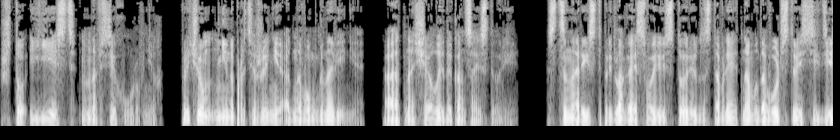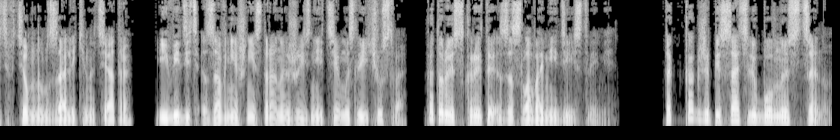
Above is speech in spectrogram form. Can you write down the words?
что есть на всех уровнях, причем не на протяжении одного мгновения, а от начала и до конца истории. Сценарист, предлагая свою историю, доставляет нам удовольствие сидеть в темном зале кинотеатра и видеть за внешней стороной жизни те мысли и чувства, которые скрыты за словами и действиями. Так как же писать любовную сцену?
